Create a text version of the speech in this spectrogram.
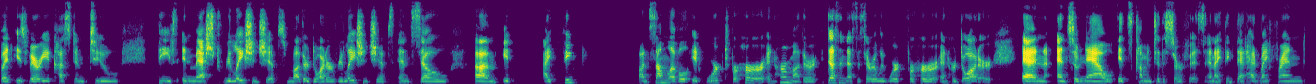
but is very accustomed to these enmeshed relationships, mother daughter relationships. And so um, it, I think on some level, it worked for her and her mother. It doesn't necessarily work for her and her daughter. And, and so now it's coming to the surface. And I think that had my friend,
